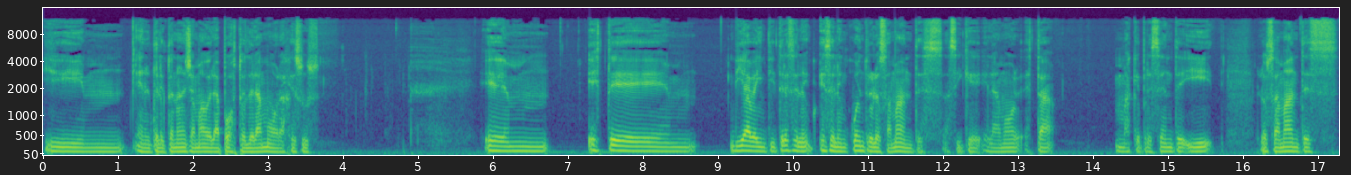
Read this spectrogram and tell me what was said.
Y mm, en el telectonón llamado el apóstol del amor a Jesús. Em, este mm, día 23 es el encuentro de los amantes, así que el amor está más que presente y los amantes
